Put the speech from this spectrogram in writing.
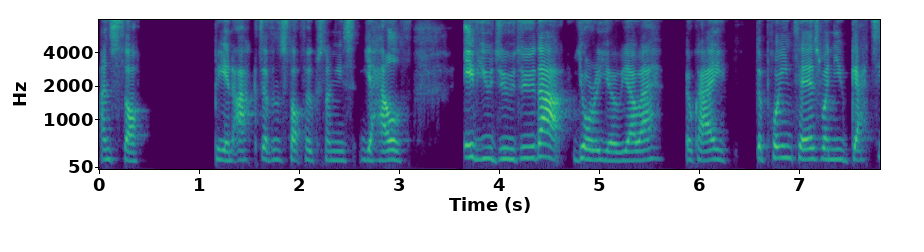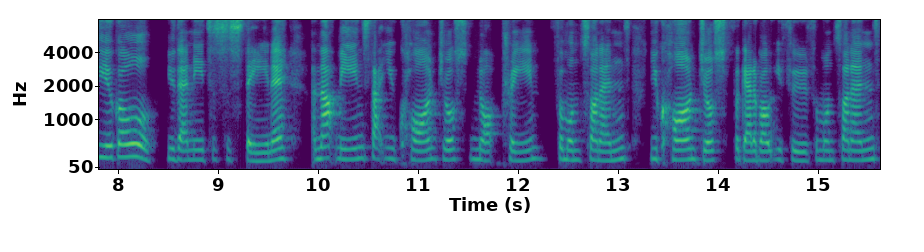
and stop being active and stop focusing on your, your health. If you do do that, you're a yo-yoer, okay? The point is when you get to your goal, you then need to sustain it. And that means that you can't just not train for months on end. You can't just forget about your food for months on end.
